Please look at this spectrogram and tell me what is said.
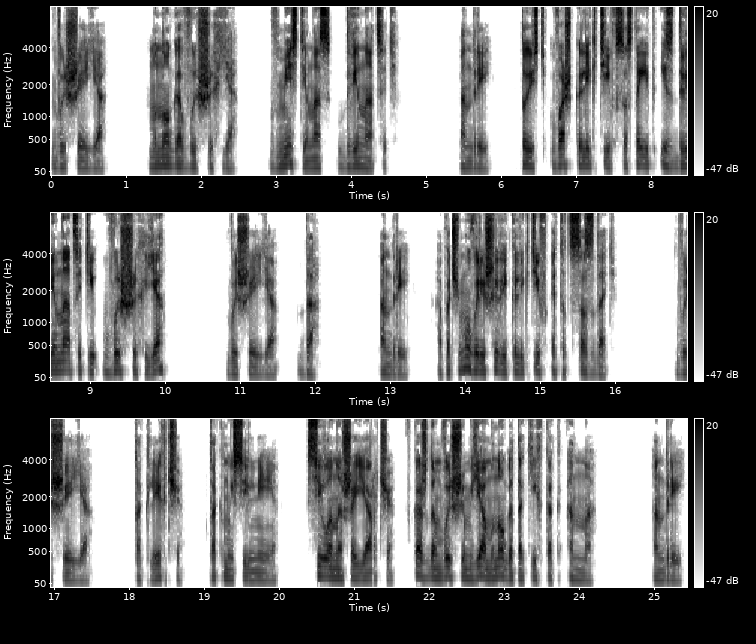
Высшее Я много высших «я». Вместе нас 12. Андрей, то есть ваш коллектив состоит из 12 высших «я»? Высшее «я» — да. Андрей, а почему вы решили коллектив этот создать? Высшее «я». Так легче, так мы сильнее. Сила наша ярче. В каждом высшем «я» много таких, как Анна. Андрей,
